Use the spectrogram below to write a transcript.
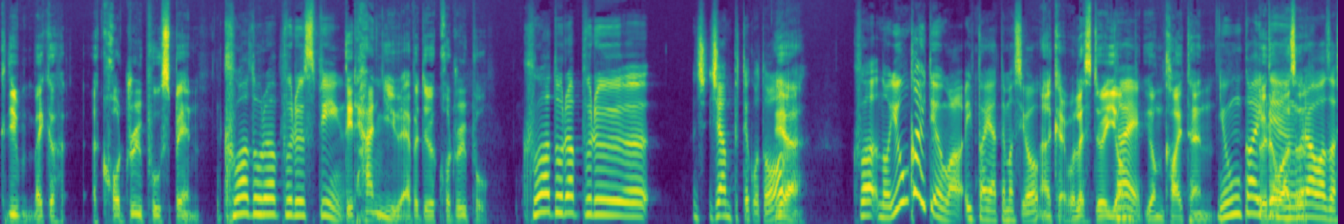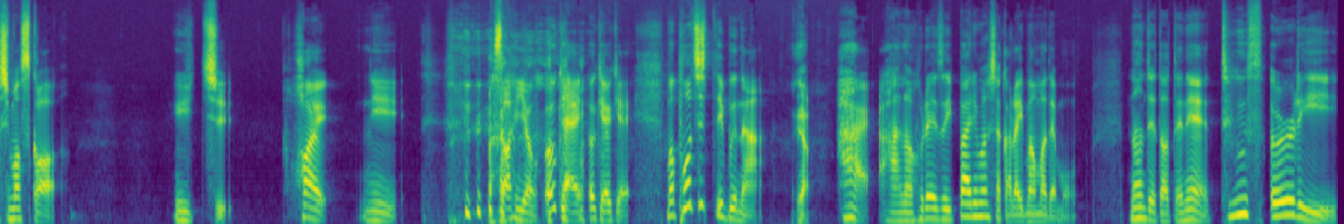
Could you make a, a quadruple spin? クワドラプルスピン。Did Hanyu ever do a quadruple? クワドラプルジジャンプってこと Yeah. クワの4回転はいっぱいやってますよ。Okay, well, let's do a yon, Right. yonkai ten. 4回転裏技裏技しますか ?1、はい、2、3、4。OK、OK、OK。まあ、ポジティブな、Yeah. はい、あのフレーズいっぱいありましたから、今までも。なんでだってね、tooth early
